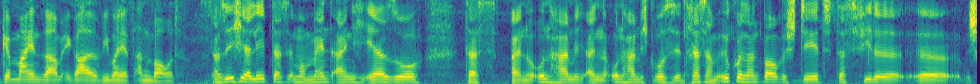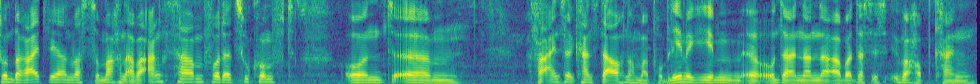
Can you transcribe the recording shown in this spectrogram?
gemeinsam, egal wie man jetzt anbaut? Also ich erlebe das im Moment eigentlich eher so, dass eine unheimlich, ein unheimlich großes Interesse am Ökolandbau besteht, dass viele äh, schon bereit wären, was zu machen, aber Angst haben vor der Zukunft. Und ähm, vereinzelt kann es da auch nochmal Probleme geben äh, untereinander, aber das ist überhaupt kein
